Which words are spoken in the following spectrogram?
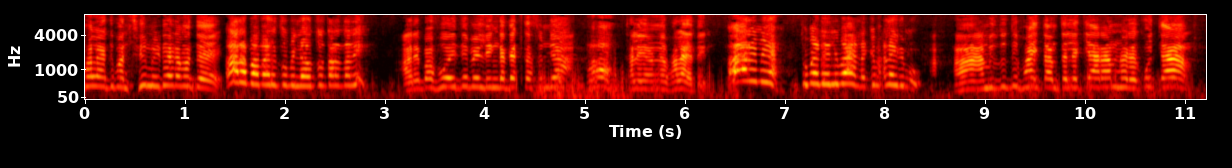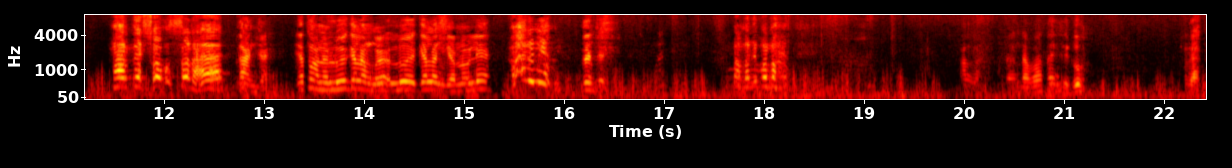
ফালাই দিবান ছি মিডিয়ার মধ্যে। আরে বাবা রে তুমি নাও তো তাড়াতাড়ি। আরে বাবু ওই যে বিল্ডিংটা দেখতেছুন না? হ্যাঁ। খালি এনে ফালাই দিন। আরে মিয়া তুমি এটা নিবা নাকি ফেলাই দিব? হ্যাঁ আমি যদি পাইতাম তাহলে কি আর আপনারে কইতাম? আর দেখ সমস্যা না হ্যাঁ। গান যায় এত না লয়ে গেলাম লয়ে গেলাম কেন নইলে আরে মিয়া! দেন যাই। বাবা বাবা! আল্লাহ রান্না বাতাইছে গো। দেখ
